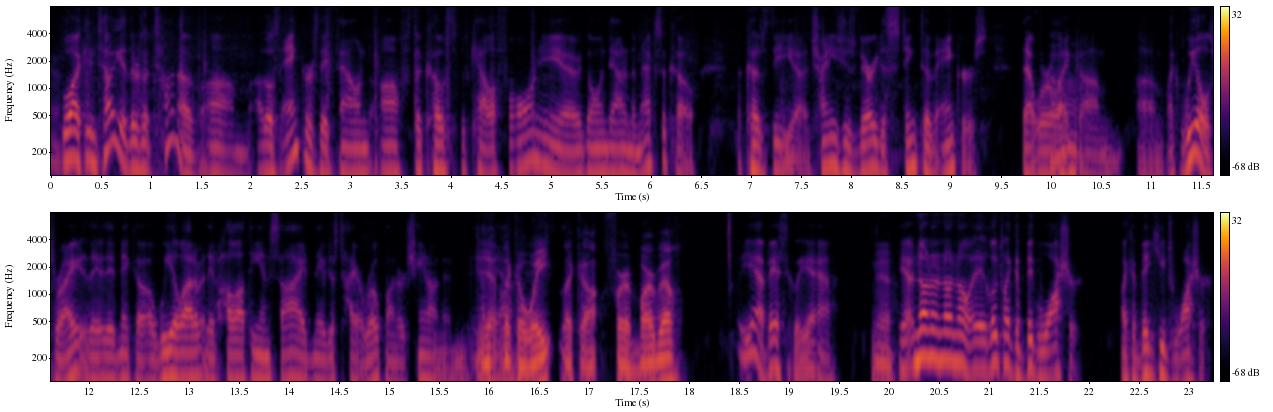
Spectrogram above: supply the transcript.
Yeah. Well, I can tell you there's a ton of um, those anchors they found off the coast of California going down into Mexico because the uh, Chinese use very distinctive anchors that were like Oh. um, um, like wheels, right? They, they'd make a, a wheel out of it. They'd haul out the inside and they would just tie a rope on or a chain on it. Yeah, like a weight, like a, for a barbell. yeah, basically, yeah, Yeah, yeah. No, no, no, no. It looked like a big washer, like a big, huge washer.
